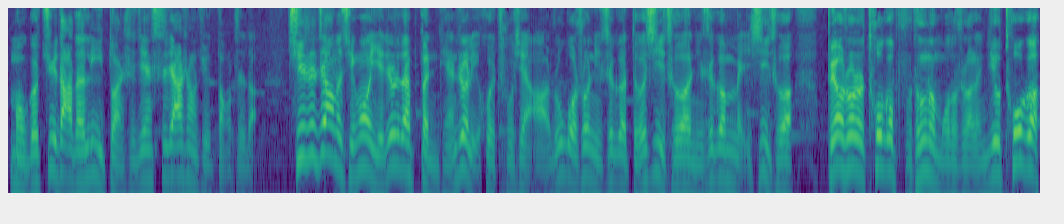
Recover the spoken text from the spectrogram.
某个巨大的力短时间施加上去导致的。其实这样的情况也就是在本田这里会出现啊。如果说你是个德系车，你是个美系车，不要说是拖个普通的摩托车了，你就拖个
